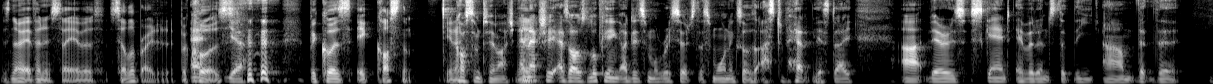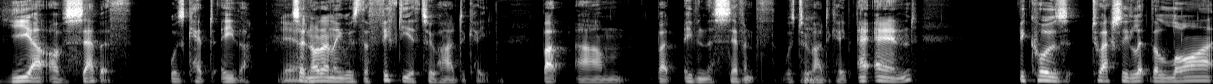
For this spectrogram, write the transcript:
there's no evidence they ever celebrated it because yeah. because it cost them. You know, cost them too much. And actually, as I was looking, I did some more research this morning, so I was asked about it yesterday. Uh, there is scant evidence that the um, that the year of Sabbath was kept either. Yeah. So not only was the fiftieth too hard to keep, but um, but even the seventh was Mm. too hard to keep, A- and because to actually let the lie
